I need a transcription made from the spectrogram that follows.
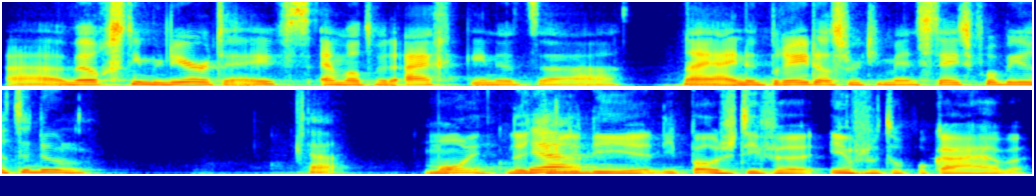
uh, wel gestimuleerd heeft. En wat we eigenlijk in het, uh, nou ja, in het brede assortiment steeds proberen te doen. Ja. Mooi dat ja. jullie die, die positieve invloed op elkaar hebben.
